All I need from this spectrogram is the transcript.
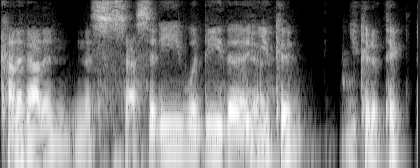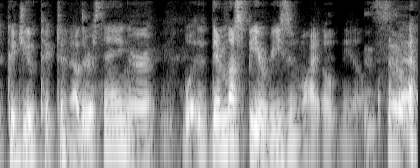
kind of out of necessity would be the Yeah. you could you could have picked could you have picked another thing or well, there must be a reason why oatmeal. so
